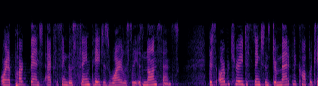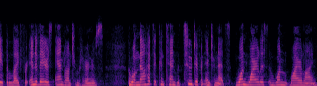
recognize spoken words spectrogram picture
or on a park bench accessing those same pages wirelessly is nonsense. This arbitrary distinctions dramatically complicate the life for innovators and entrepreneurs who will now have to contend with two different internets, one wireless and one wireline,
